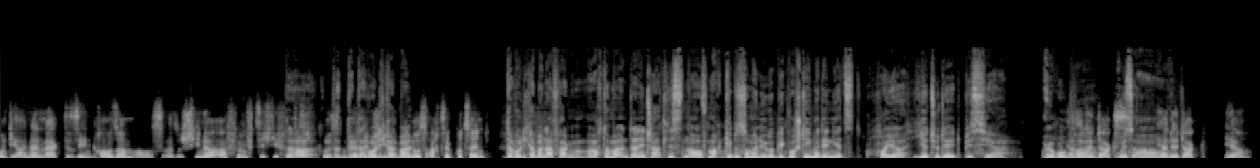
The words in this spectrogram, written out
Und die anderen Märkte sehen grausam aus. Also China A50, die 50 da, größten da, da, Werte da China mal, minus 18 Prozent. Da wollte ich gerade mal nachfragen. Mach doch mal deine Chartlisten auf. Mach, gib uns doch mal einen Überblick. Wo stehen wir denn jetzt heuer, year to date bisher? Europa, also der DAX, USA? Ja, der DAX, ja,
